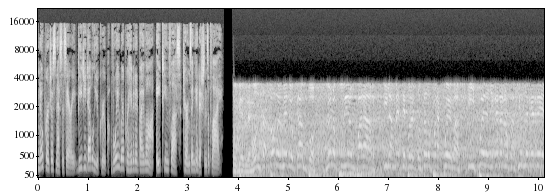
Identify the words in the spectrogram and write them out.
No purchase necessary. VGW Group. Void where prohibited by law. 18 plus. Terms and conditions apply. Muy bien, remonta todo el medio campo. No lo pudieron parar. Y la mete por el costado para Cueva. Y puede llegar a la anotación de Guerrero.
